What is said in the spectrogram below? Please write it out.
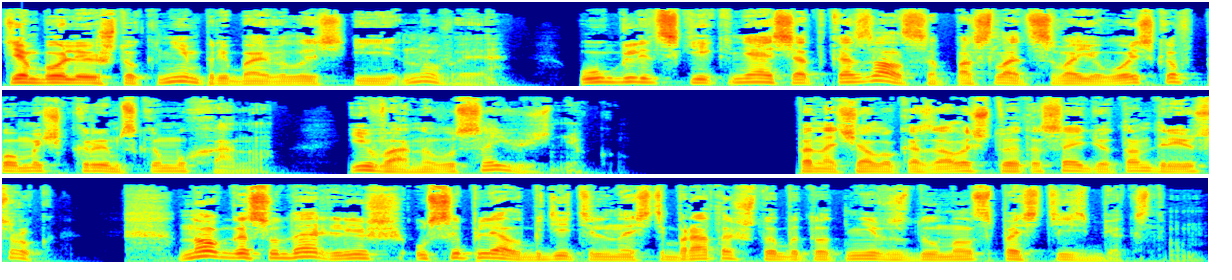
тем более, что к ним прибавилось и новое — Углицкий князь отказался послать свое войско в помощь крымскому хану, Иванову союзнику. Поначалу казалось, что это сойдет Андрею с рук. Но государь лишь усыплял бдительность брата, чтобы тот не вздумал спастись бегством.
